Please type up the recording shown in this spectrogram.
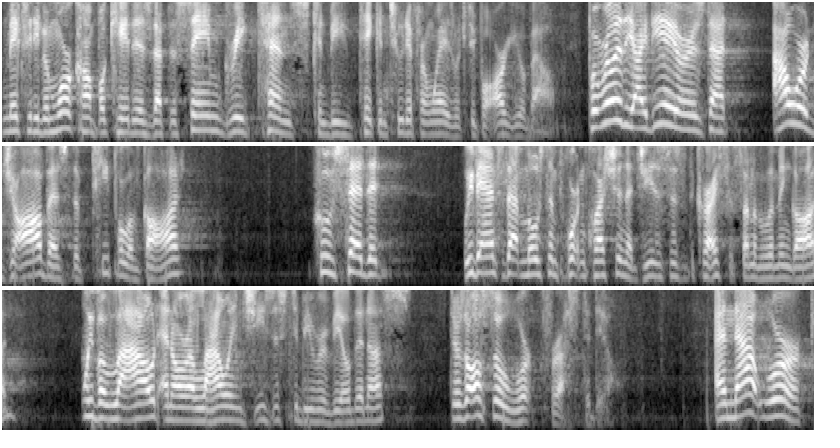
makes it even more complicated is that the same Greek tense can be taken two different ways, which people argue about. But really, the idea here is that our job as the people of God, who've said that we've answered that most important question that Jesus is the Christ, the Son of the living God, we've allowed and are allowing Jesus to be revealed in us, there's also work for us to do. And that work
